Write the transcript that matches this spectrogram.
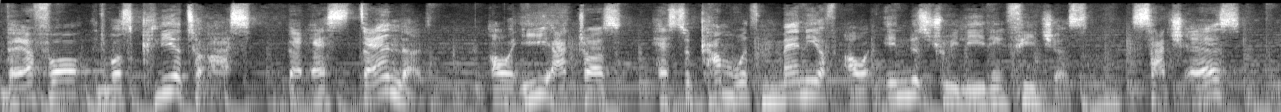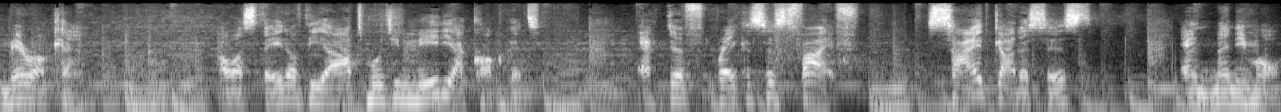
Therefore, it was clear to us that as standard, our e-Actros has to come with many of our industry-leading features, such as mirror cam, our state-of-the-art multimedia cockpit, active brake assist 5, side guard assist, and many more.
